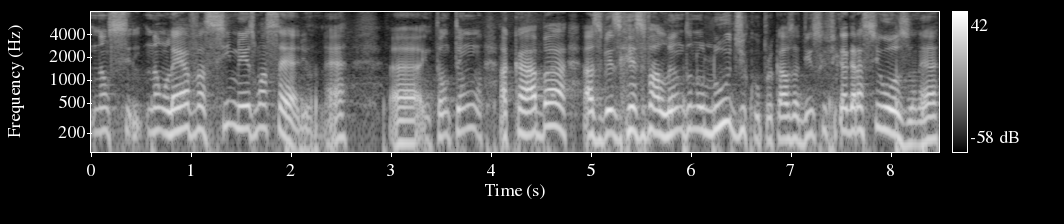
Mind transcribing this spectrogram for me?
não, se, não leva a si mesmo a sério. Né? Ah, então tem um, acaba, às vezes, resvalando no lúdico por causa disso e fica gracioso. Né?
